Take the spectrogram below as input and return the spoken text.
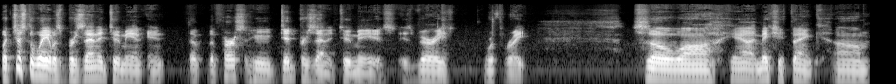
But just the way it was presented to me, and, and the, the person who did present it to me is, is very forthright. So, uh, yeah, it makes you think. Um,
